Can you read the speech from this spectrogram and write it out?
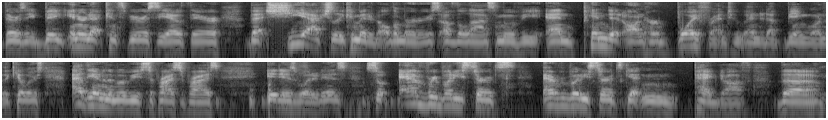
there's a big internet conspiracy out there that she actually committed all the murders of the last movie and pinned it on her boyfriend, who ended up being one of the killers. At the end of the movie, surprise, surprise, it is what it is. So everybody starts, everybody starts getting pegged off. The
